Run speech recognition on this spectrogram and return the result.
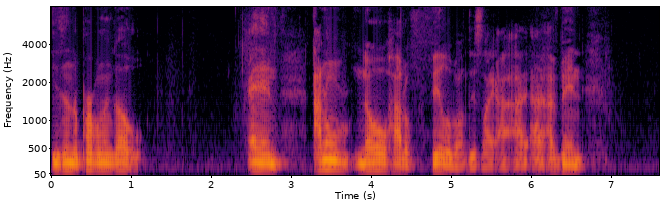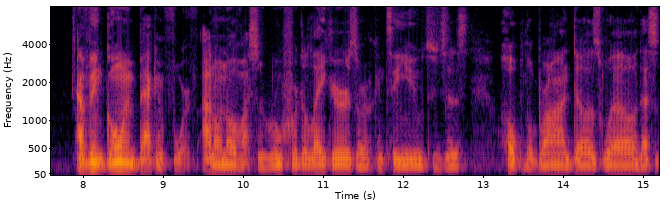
is in the purple and gold. And I don't know how to feel about this. Like I, I I've been I've been going back and forth. I don't know if I should root for the Lakers or continue to just hope LeBron does well. That's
